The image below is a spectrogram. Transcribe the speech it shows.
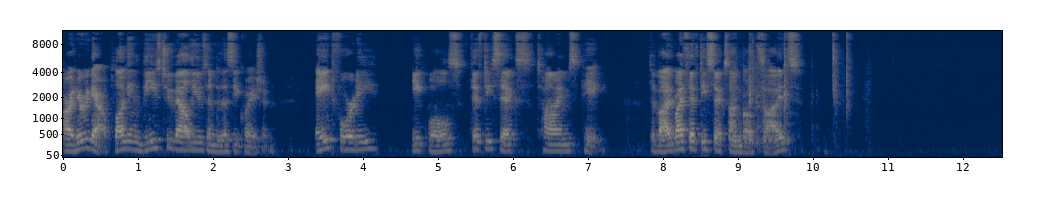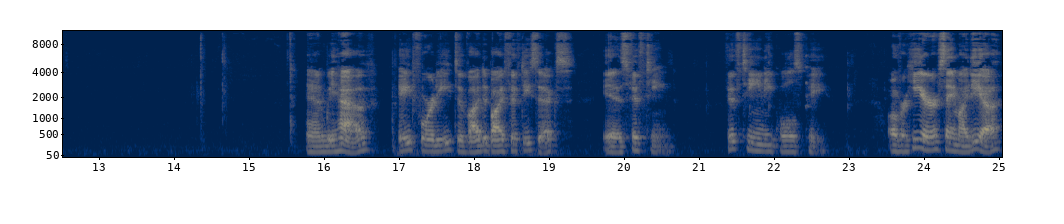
All right, here we go. Plugging these two values into this equation. 840 equals 56 times p. Divide by 56 on both sides. And we have 840 divided by 56 is 15. 15 equals p. Over here, same idea,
